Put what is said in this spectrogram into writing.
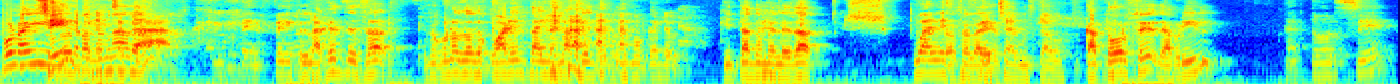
pon ahí. Sí, no la ponemos nada. acá. Perfecto. La gente sabe, me conoce hace 40 años la gente, pues, como que le- quitándome la edad. ¿Cuál es tu fecha, Gustavo? 14 de abril 14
